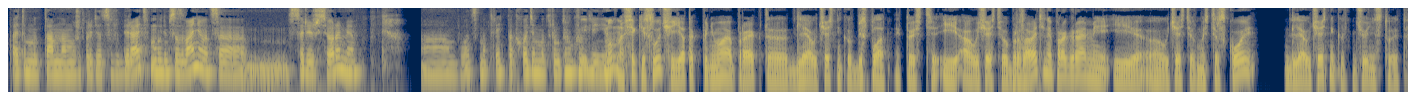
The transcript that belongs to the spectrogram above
поэтому там нам уже придется выбирать. Мы будем созваниваться с режиссерами, а, вот, смотреть, подходим мы друг другу или нет. Ну, на всякий случай, я так понимаю, проект э, для участников бесплатный. То есть и а участие в образовательной программе, и э, участие в мастерской для участников ничего не стоит.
